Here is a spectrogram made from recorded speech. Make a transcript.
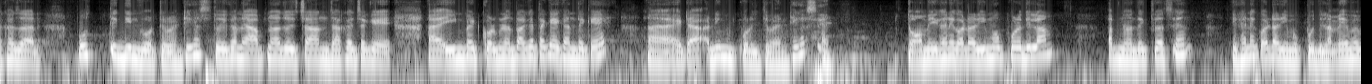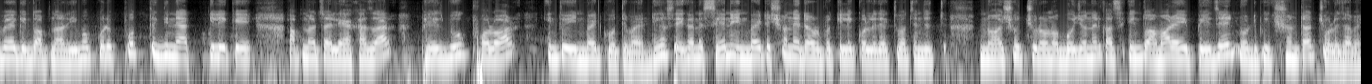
এক হাজার প্রত্যেক দিন করতে পারেন ঠিক আছে? তো এখানে আপনারা যদি চান, যাকে যাকে ইনভাইট করবেন না, তাকে তাকে এখান থেকে এটা রিমুভ করে দিতে পারেন, ঠিক আছে? তো আমি এখানে কটা রিমুভ করে দিলাম। আপনারা দেখতে পাচ্ছেন এখানে কয়টা রিমুভ করে দিলাম? এভাবে কিন্তু আপনারা রিমুভ করে প্রত্যেক দিন এক ক্লিকে আপনার চাইলে এক হাজার ফেসবুক ফলোয়ার কিন্তু ইনভাইট করতে পারেন, ঠিক আছে? এখানে সেন ইনভাইটেশন এটার উপর ক্লিক করলে দেখতে পাচ্ছেন যে নয়শো চুরানব্বই জনের কাছে কিন্তু আমার এই পেজে নোটিফিকেশনটা চলে যাবে,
